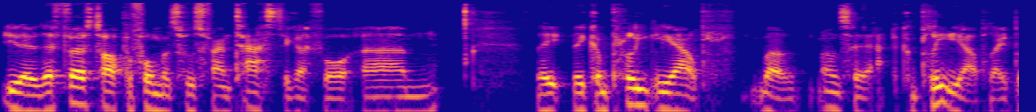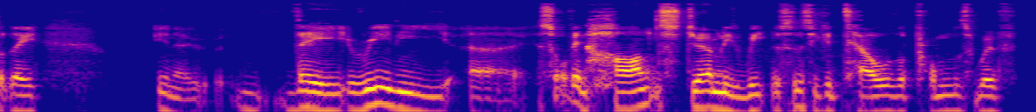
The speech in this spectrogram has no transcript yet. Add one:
you know, their first half performance was fantastic. I thought um, they they completely out well, I won't say completely outplayed, but they you know, they really uh, sort of enhanced Germany's weaknesses. You could tell the problems with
